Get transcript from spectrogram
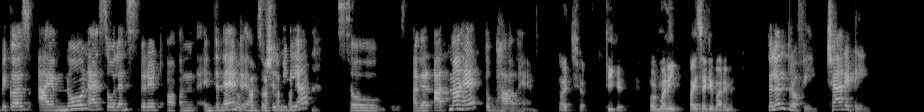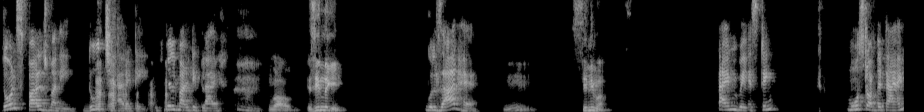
because I am known as soul and spirit on internet on social media. So, अगर आत्मा है तो भाव है। अच्छा ठीक है। और मनी पैसे के बारे में? Philanthropy charity don't splurge money do charity will multiply wow ज़िंदगी? गुलजार है। hmm. Cinema? Time wasting most of the time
